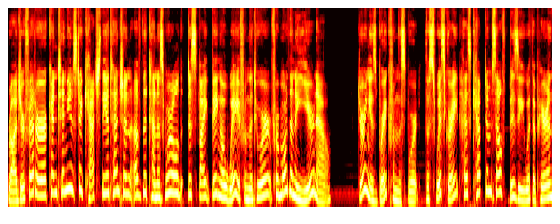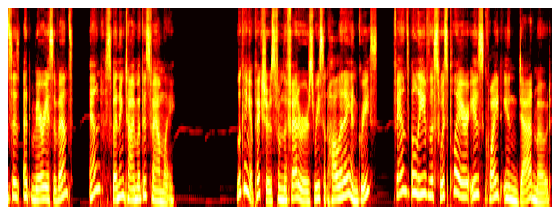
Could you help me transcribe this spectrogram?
Roger Federer continues to catch the attention of the tennis world despite being away from the tour for more than a year now. During his break from the sport, the Swiss great has kept himself busy with appearances at various events and spending time with his family. Looking at pictures from the Federer's recent holiday in Greece, fans believe the Swiss player is quite in dad mode.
